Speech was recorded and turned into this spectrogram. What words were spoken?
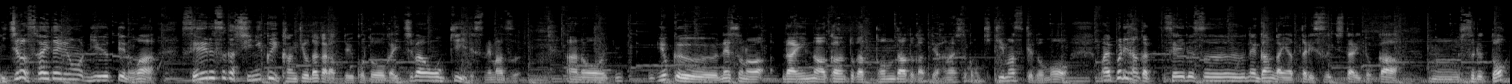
一番最大の理由っていうのは、セールスがしにくい環境だからっていうことが一番大きいですね、まず。あの、よくね、その LINE のアカウントが飛んだとかっていう話とかも聞きますけども、まあ、やっぱりなんかセールスね、ガンガンやったりしたりとか、うん、すると、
